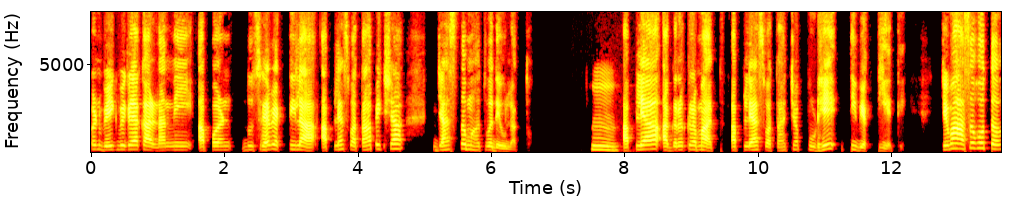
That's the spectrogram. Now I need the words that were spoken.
पण वेगवेगळ्या कारणांनी आपण दुसऱ्या व्यक्तीला आपल्या स्वतःपेक्षा जास्त महत्त्व देऊ लागतो. आपल्या अग्रक्रमात आपल्या स्वतःच्या पुढे ती व्यक्ती येते. जेव्हा असं होतं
